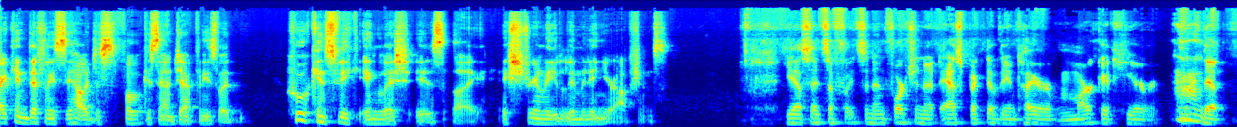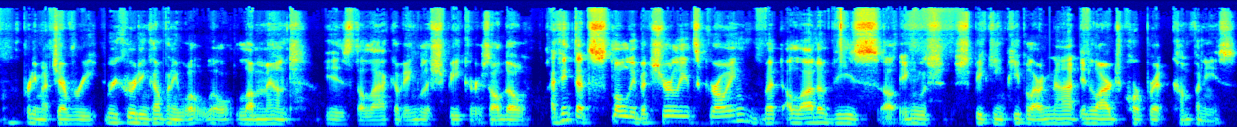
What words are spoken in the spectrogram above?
I can definitely see how just focusing on Japanese would who can speak English is like extremely limiting your options. Yes, it's a it's an unfortunate aspect of the entire market here that pretty much every recruiting company will, will lament is the lack of English speakers. Although I think that slowly but surely it's growing, but a lot of these uh, English speaking people are not in large corporate companies.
